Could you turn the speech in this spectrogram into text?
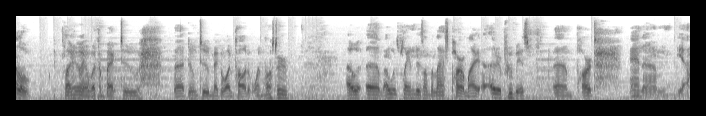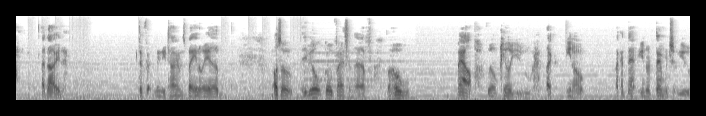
Hello, Clyde here, and welcome back to uh, Doom 2 Mega One called One Monster. I, um, I was playing this on the last part of my uh, other previous um, part, and um, yeah, I died different many times. But anyway, um, also if you don't go fast enough, the whole map will kill you. Like you know, like a da you know damage you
